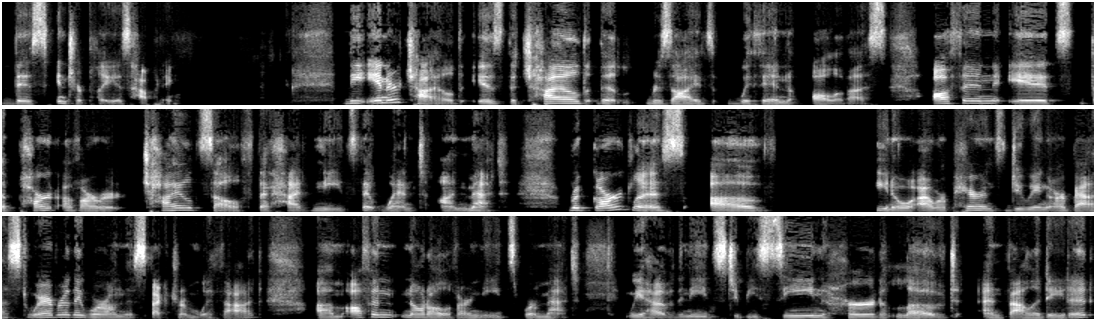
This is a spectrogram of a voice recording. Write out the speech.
this interplay is happening. The inner child is the child that resides within all of us. Often it's the part of our child self that had needs that went unmet. Regardless of you know our parents doing our best wherever they were on the spectrum with that um, often not all of our needs were met. We have the needs to be seen heard loved and validated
